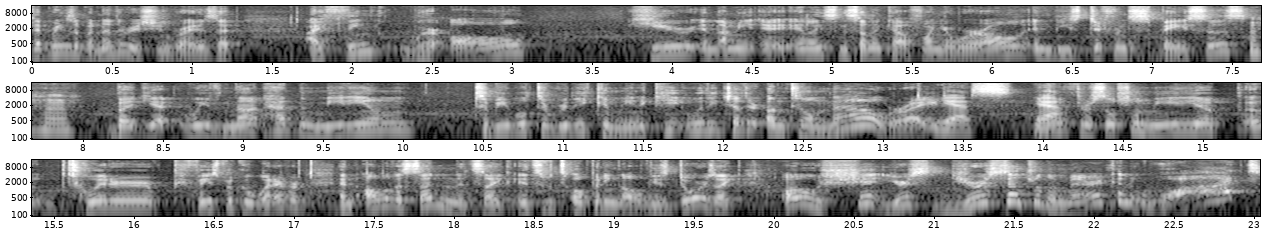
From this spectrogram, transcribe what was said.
that brings up another issue, right? Is that I think we're all here in I mean at least in Southern California we're all in these different spaces, Mm-hmm. but yet we've not had the medium to be able to really communicate with each other until now, right? Yes. You Yeah. know, through social media, uh, Twitter, Facebook, or whatever, and all of a sudden it's like it's it's opening all these doors. Like, oh shit, you're you're Central American? What?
